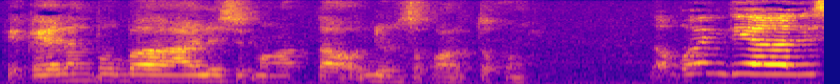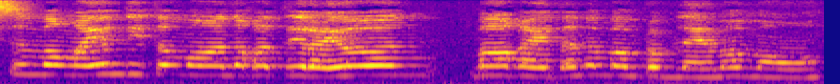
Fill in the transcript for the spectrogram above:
Eh, kailan po ba aalis yung mga tao dun sa kwarto ko? Naku, hindi alis sa mga yun. Dito mga nakatira yun. Bakit? Ano bang problema mo?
